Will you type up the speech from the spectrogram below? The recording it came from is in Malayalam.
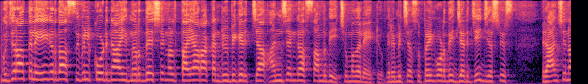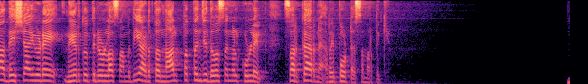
ഗുജറാത്തിലെ ഏകൃത സിവിൽ കോഡിനായി നിർദ്ദേശങ്ങൾ തയ്യാറാക്കാൻ രൂപീകരിച്ച അഞ്ചംഗ സമിതി ചുമതലയേറ്റു. വിരമിച്ച സുപ്രീം കോടതി ജഡ്ജി ജസ്റ്റിസ് രാഞ്ജന ദേശായിയുടെ നേതൃത്വത്തിലുള്ള സമിതി അടുത്ത നാൽപ്പത്തഞ്ച് ദിവസങ്ങൾക്കുള്ളിൽ സർക്കാരിന് റിപ്പോർട്ട് സമർപ്പിക്കും.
